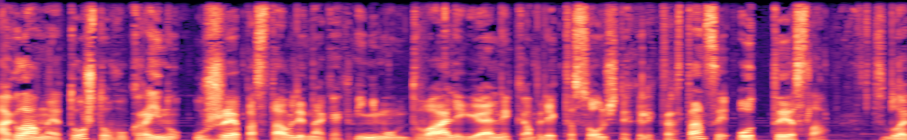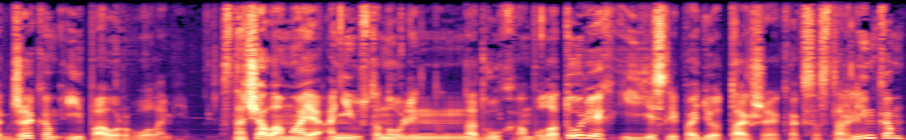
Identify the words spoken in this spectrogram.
А главное то, что в Украину уже поставлено как минимум два легальных комплекта солнечных электростанций от Tesla с блэкджеком и пауэрволами. С начала мая они установлены на двух амбулаториях, и если пойдет так же, как со Starlink,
